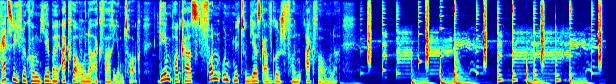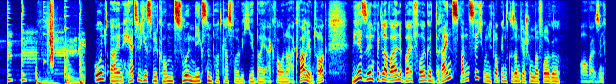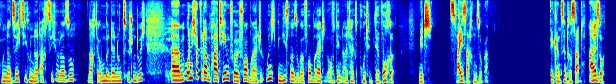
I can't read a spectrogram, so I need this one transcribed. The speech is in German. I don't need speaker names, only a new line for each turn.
Herzlich willkommen hier bei AquaOwner Aquarium Talk, dem Podcast von und mit Tobias Gavrisch von AquaOwner. Und ein herzliches Willkommen zur nächsten Podcast-Folge hier bei AquaOwner Aquarium Talk. Wir sind mittlerweile bei Folge 23 und ich glaube insgesamt ja schon bei Folge oh, weiß nicht, 160, 180 oder so, nach der Umbenennung zwischendurch. Ähm, und ich habe wieder ein paar Themen für euch vorbereitet und ich bin diesmal sogar vorbereitet auf den Alltagsprotipp der Woche. Mit zwei Sachen sogar. Wird ganz interessant. Also,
